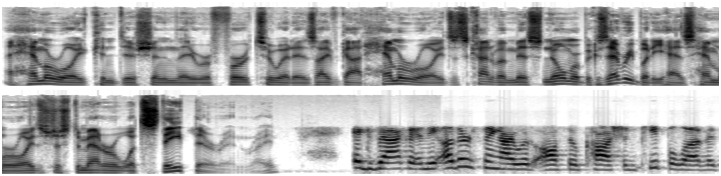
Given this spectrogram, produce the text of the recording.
a hemorrhoid condition they refer to it as I've got hemorrhoids, it's kind of a misnomer because everybody has hemorrhoids, it's just a matter of what state they're in, right? Exactly. And the other thing I would also caution people of is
